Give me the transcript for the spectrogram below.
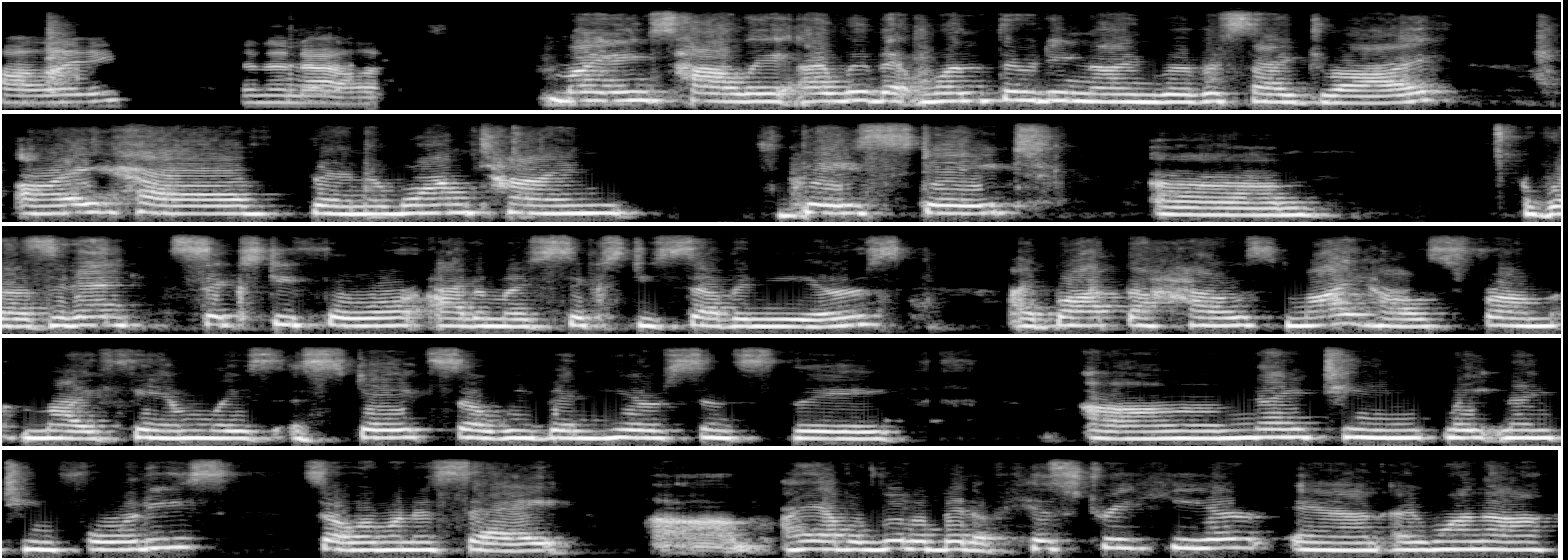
Holly and then Alex. My name's Holly. I live at 139 Riverside Drive. I have been a longtime Bay State um, resident, 64 out of my 67 years. I bought the house, my house, from my family's estate. So we've been here since the um, 19, late 1940s. So I want to say um, I have a little bit of history here, and I want to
